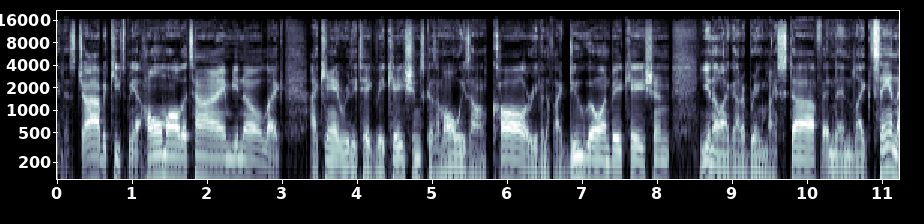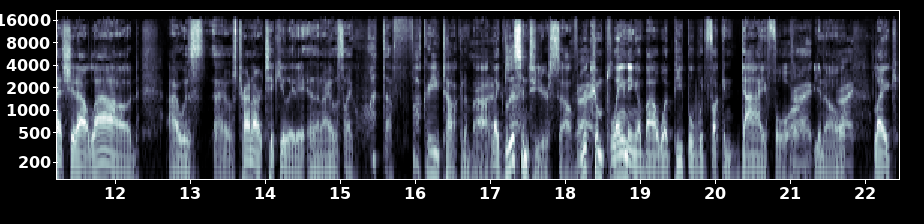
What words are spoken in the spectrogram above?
this job it keeps me at home all the time. You know, like I can't really take vacations because I'm always on call, or even if I do go on vacation, you know, I got to bring my stuff, and then like saying that shit out loud. I was I was trying to articulate it, and then I was like, "What the fuck are you talking about? like, listen to yourself. You're complaining about what people would fucking die for. Right, You know, right. like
